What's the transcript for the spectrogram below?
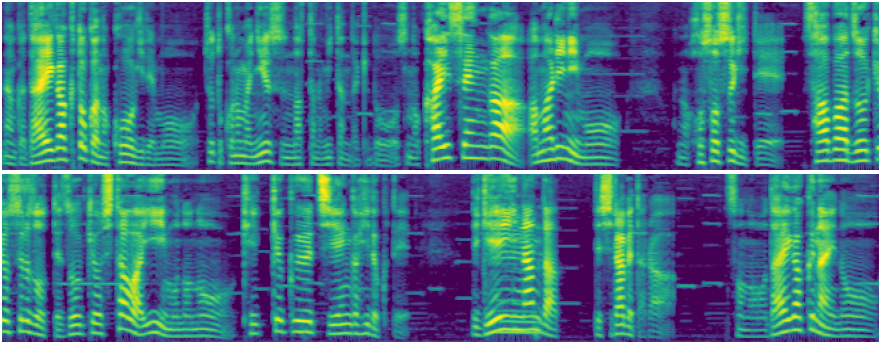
なんか大学とかの講義でもちょっとこの前ニュースになったの見たんだけどその回線があまりにもあの細すぎてサーバー増強するぞって増強したはいいものの結局遅延がひどくてで原因なんだって調べたら、その大学内の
